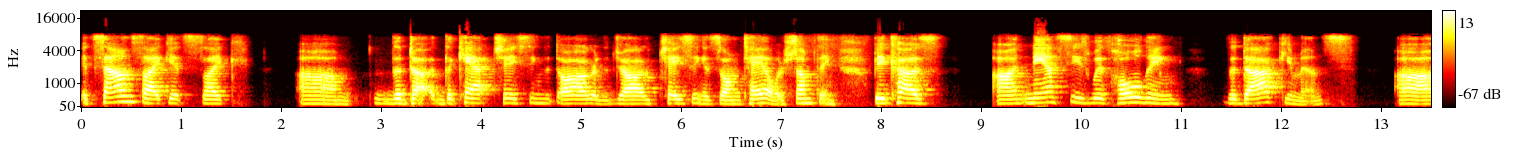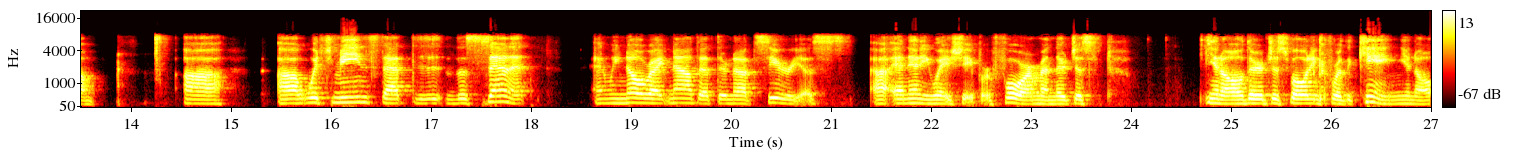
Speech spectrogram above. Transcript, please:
it sounds like it's like um, the do- the cat chasing the dog or the dog chasing its own tail or something, because uh, Nancy's withholding the documents, um, uh, uh, which means that the, the Senate, and we know right now that they're not serious uh, in any way, shape, or form, and they're just, you know, they're just voting for the king, you know.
